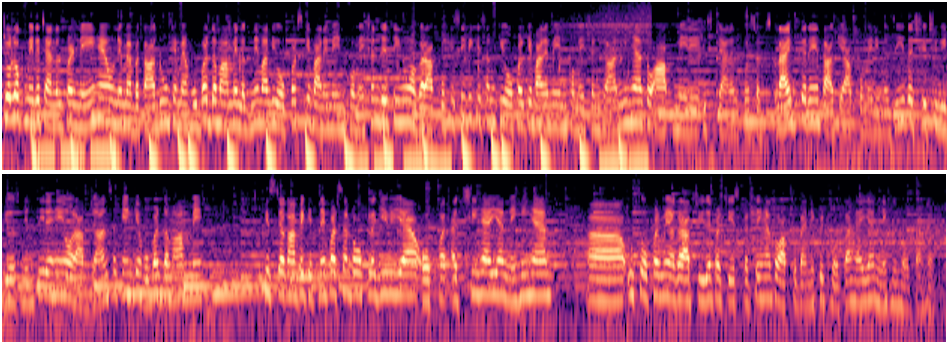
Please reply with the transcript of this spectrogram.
जो लोग मेरे चैनल पर नए हैं उन्हें मैं बता दूँ कि मैं हुबर दमाम में लगने वाली ऑफ़र्स के बारे में इंफॉर्मेशन देती हूँ। अगर आपको किसी भी किस्म की ऑफ़र के बारे में इंफॉर्मेशन जाननी है तो आप मेरे इस चैनल को सब्सक्राइब करें ताकि आपको मेरी मज़ीद अच्छी अच्छी वीडियोज़ मिलती रहें और आप जान सकें कि हुबर दमाम में किस जगह पर कितने परसेंट ऑफ़ लगी हुई है ऑफ़र अच्छी है या नहीं है। आ, उस ऑफ़र में अगर आप चीज़ें परचेज़ करते हैं तो आपको बेनिफिट होता है या नहीं होता है।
